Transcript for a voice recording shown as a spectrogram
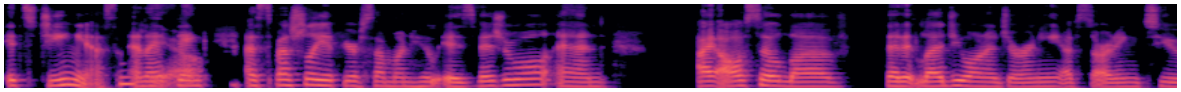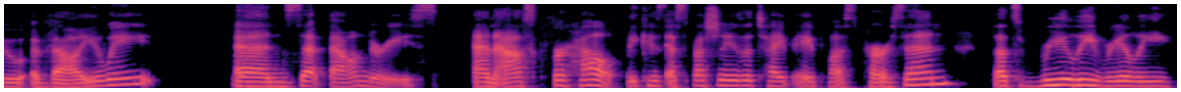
it's genius. Thank and I think, especially if you're someone who is visual, and I also love that it led you on a journey of starting to evaluate and Mhm. set boundaries and ask for help because especially as a type A plus person, that's really, really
